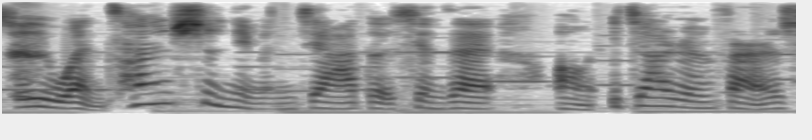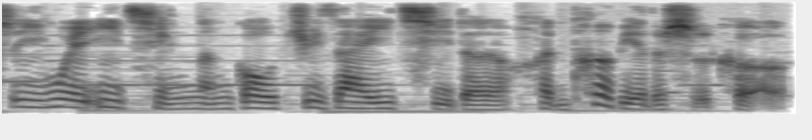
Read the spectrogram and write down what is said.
所以晚餐是你们家的现在，嗯，一家人反而是因为疫情。能够聚在一起的很特别的时刻，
